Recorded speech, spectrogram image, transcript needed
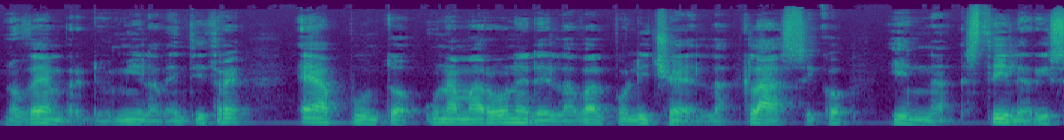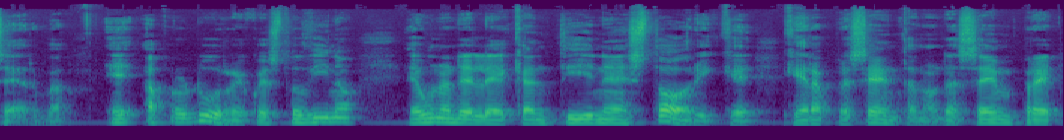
novembre 2023 è appunto un amarone della Valpolicella classico in stile riserva e a produrre questo vino è una delle cantine storiche che rappresentano da sempre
